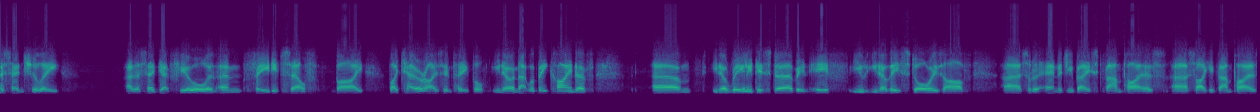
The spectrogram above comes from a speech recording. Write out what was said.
essentially, as I said, get fuel and, and feed itself by by terrorizing people. You know, and that would be kind of. Um, you know, really disturbing if you, you know, these stories of uh, sort of energy-based vampires, uh, psychic vampires,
